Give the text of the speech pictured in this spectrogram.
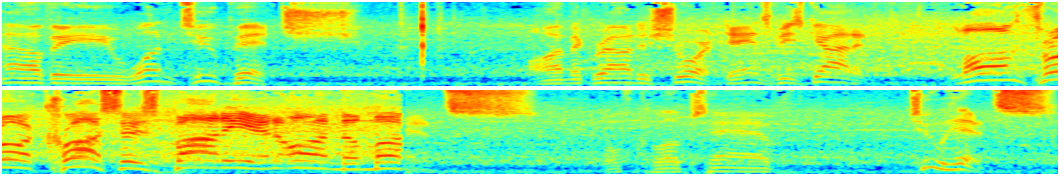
Now the one-two pitch. On the ground is short. Dansby's got it. Long throw across his body and on the mud. Both clubs have two hits.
